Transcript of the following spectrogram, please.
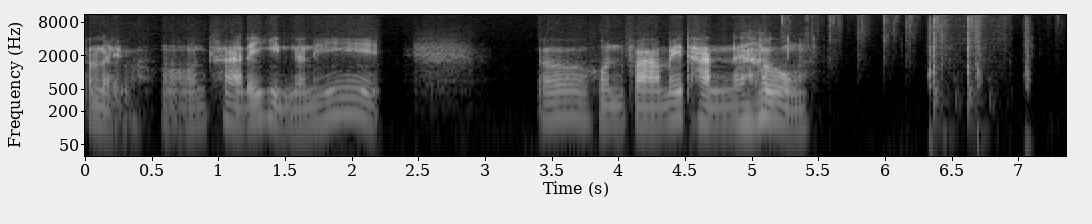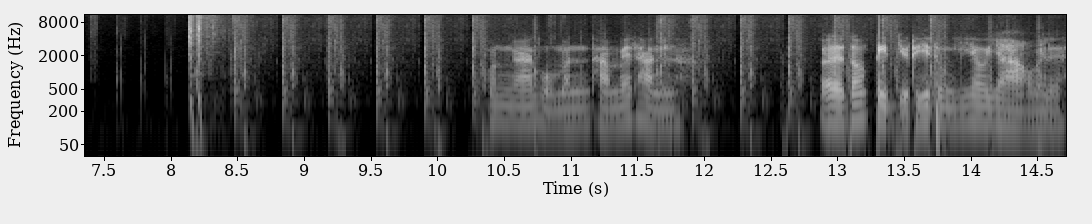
อะไรวะ อ๋อ มันขาดได้ หินนะนี่เออคนฟาร์ไม่ทันนะครับผม คนงานผมมันทำไม่ทันก็เลยต้องติดอยู่ที่ตรงนี้ยาวๆไปเลย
